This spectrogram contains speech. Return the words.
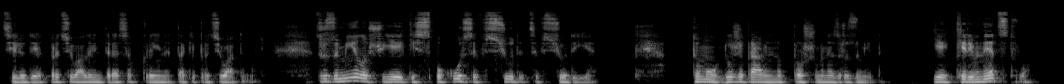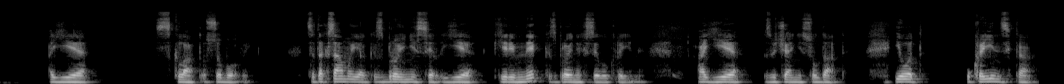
Ці люди як працювали в інтересах України, так і працюватимуть. Зрозуміло, що є якісь спокуси всюди, це всюди є. Тому дуже правильно прошу мене зрозуміти: є керівництво, а є склад особовий. Це так само, як Збройні сили. Є керівник Збройних сил України, а є звичайні солдати. І от українська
